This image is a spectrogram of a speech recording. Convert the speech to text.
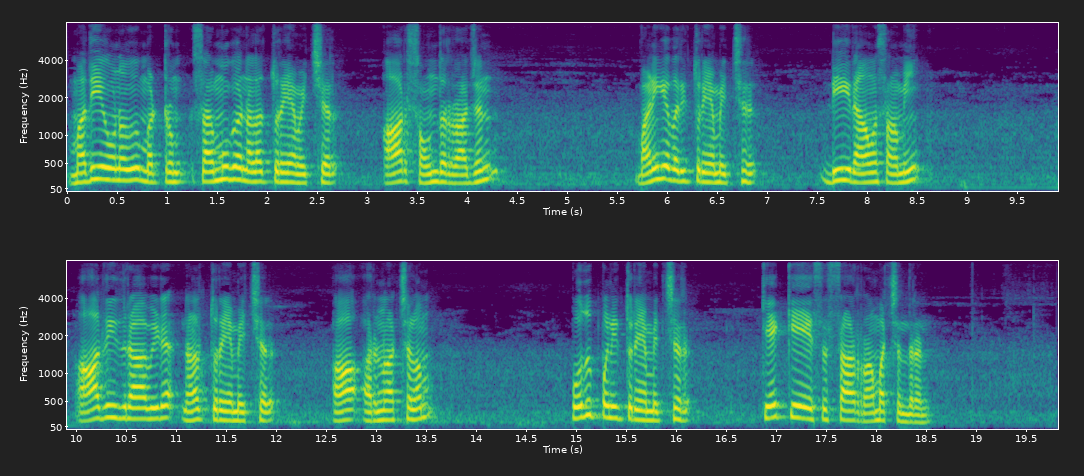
மதிய உணவு மற்றும் சமூக நலத்துறை அமைச்சர் ஆர். சவுந்தரராஜன் வணிக வரித்துறை அமைச்சர் டி. ராமசாமி ஆதிதிராவிட நலத்துறை அமைச்சர் ஆ. அருணாச்சலம் பொதுப்பணித்துறை அமைச்சர் K. K. S. S. R. Ramachandran.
